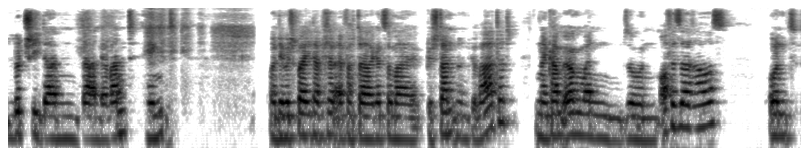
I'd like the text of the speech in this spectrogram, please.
Lutschi dann da an der Wand hängt. Und dementsprechend habe ich halt einfach da ganz normal gestanden und gewartet. Und dann kam irgendwann so ein Officer raus und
